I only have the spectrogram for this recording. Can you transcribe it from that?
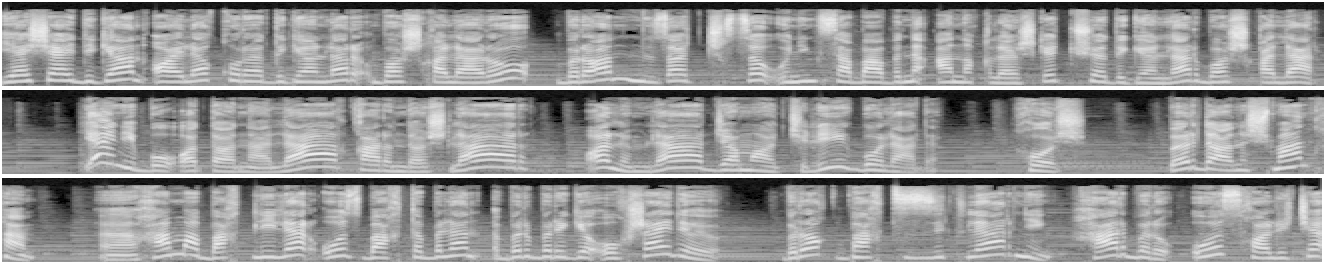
Yashaydigan oila quradiganlar boshqalaru biron nizo chiqsa uning sababini aniqlashga tushadiganlar boshqalar. Ya'ni bu ota onalar qarindoshlar olimlar jamoatchilik bo'ladi. Xo'sh bir donishmand ham e, hamma baxtlilar o'z baxti bilan bir biriga o'xshaydiyu. Biroq baxtsizliklarning har biri o'z holicha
